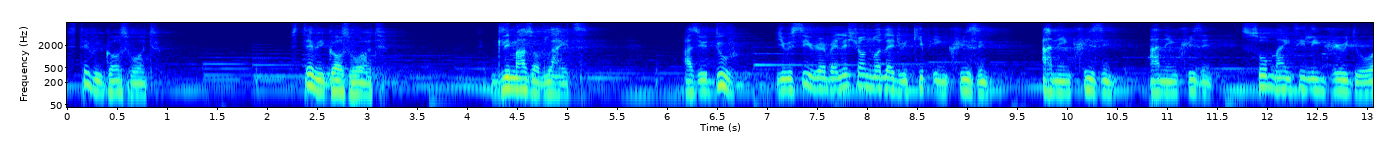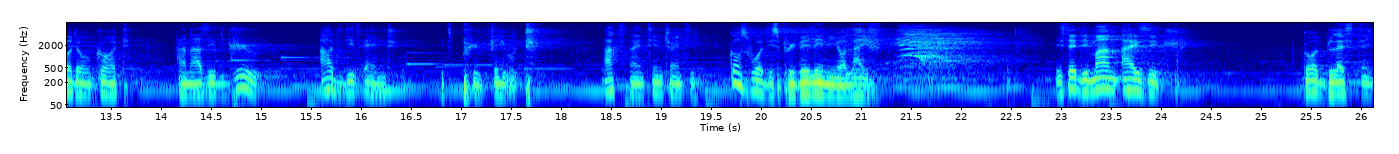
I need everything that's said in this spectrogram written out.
Stay with God's word. Stay with God's word. Glimmers of light. As you do, you will see revelation knowledge will keep increasing and increasing and increasing. So mightily grew the word of God. And as it grew, how did it end? It prevailed. Acts 19 20. God's word is prevailing in your life. He said, The man Isaac God blessed him.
